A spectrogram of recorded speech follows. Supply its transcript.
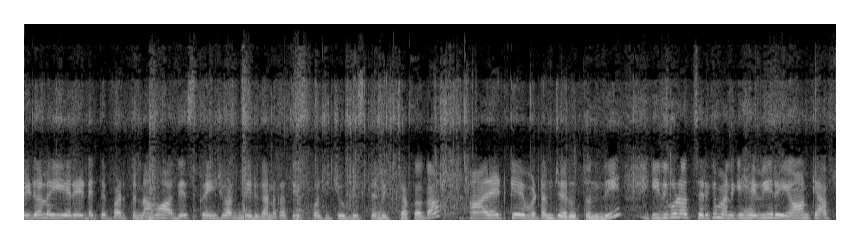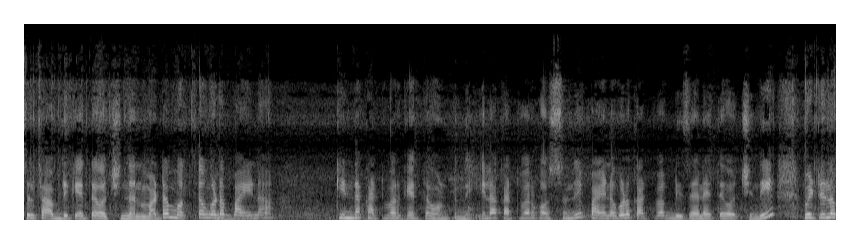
వీడియోలో ఏ రేట్ అయితే పెడుతున్నామో అదే స్క్రీన్ షాట్ మీరు కనుక తీసుకొచ్చి చూపిస్తే మీకు చక్కగా ఆ రేట్కే ఇవ్వటం జరుగుతుంది. ఇది కూడా వచ్చరికి మనకి హెవీ రేయాన్ క్యాప్సూల్ ఫ్యాబ్రిక్ అయితే వచ్చిందనమాట మొత్తం కూడా పైన కింద కట్ వర్క్ అయితే ఉంటుంది. ఇలా కట్ వర్క్ వస్తుంది. పైన కూడా కట్ వర్క్ డిజైన్ అయితే వచ్చింది. వీటిలో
